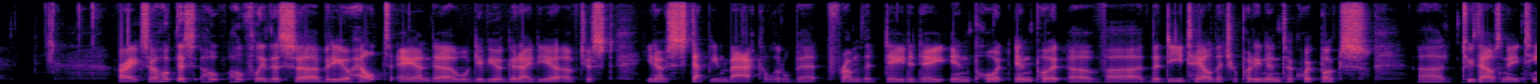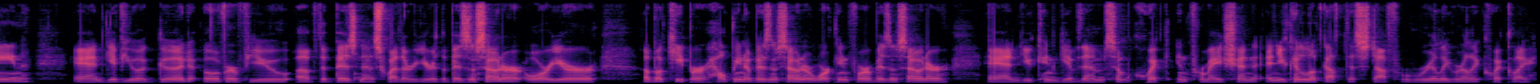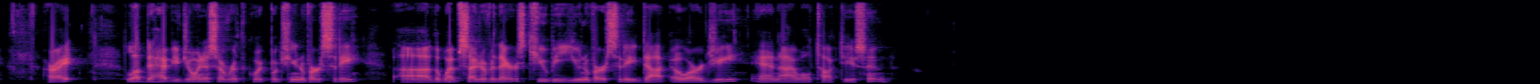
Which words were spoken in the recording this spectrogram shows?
All right, so hope this hope, hopefully this uh, video helped and uh, will give you a good idea of just you know stepping back a little bit from the day-to-day input input of uh, the detail that you're putting into QuickBooks uh, 2018 and give you a good overview of the business, whether you're the business owner or you're a bookkeeper helping a business owner, working for a business owner, and you can give them some quick information and you can look up this stuff really, really quickly. All right. Love to have you join us over at the QuickBooks University. Uh, the website over there is qbuniversity.org, and I will talk to you soon.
